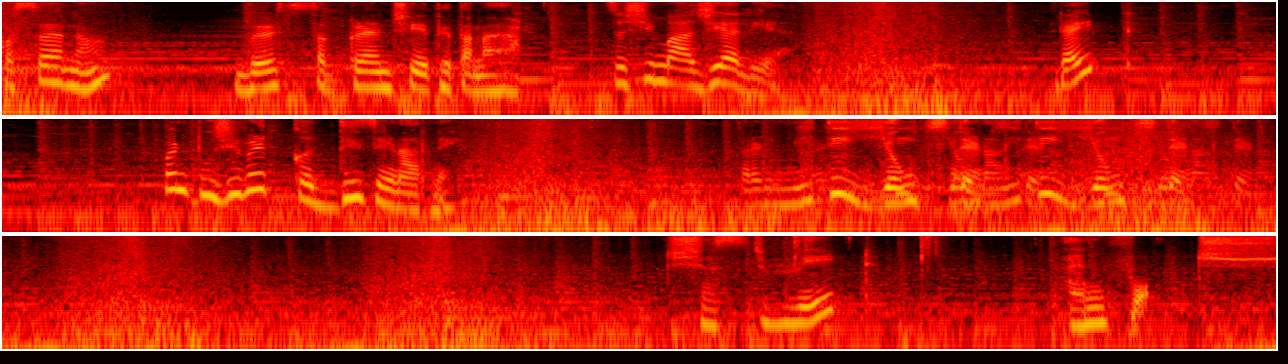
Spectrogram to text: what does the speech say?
कसं आहे ना? वेळ सगळ्यांची येते तनाया जशी माझी आली आहे. राईट पण तुझी वेळ कधीच येणार नाही. कारण मी ती येऊच देणार ती येऊच देणार just wait and watch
